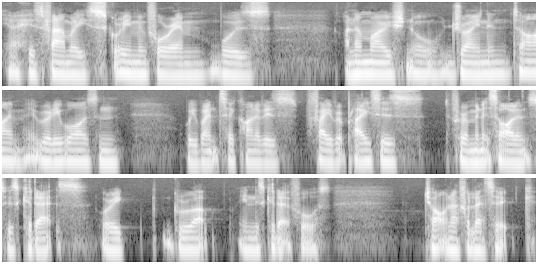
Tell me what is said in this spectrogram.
yeah, his family screaming for him was an emotional, draining time. It really was. And we went to kind of his favourite places for a minute silence, his cadets, where he grew up in his cadet force. Charlton Athletic,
